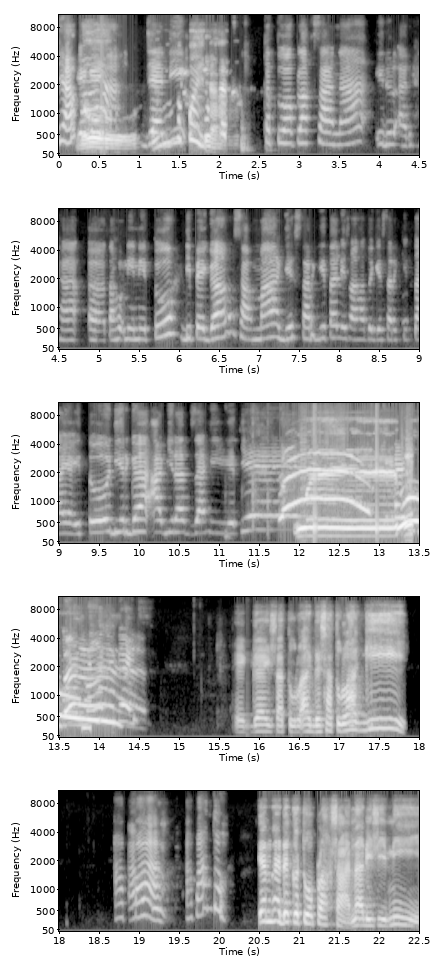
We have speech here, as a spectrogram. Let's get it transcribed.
Siapa? Ya, Oh. Jadi apa ya? ketua pelaksana Idul Adha eh, tahun ini tuh dipegang sama gestar kita nih salah satu gestar kita yaitu Dirga Abirat Zahid. Yeay. Wih. Ya, guys. Eh guys, satu ada satu lagi. Apa Apa? tuh? Apaan tuh? Kan ada ketua pelaksana di sini.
